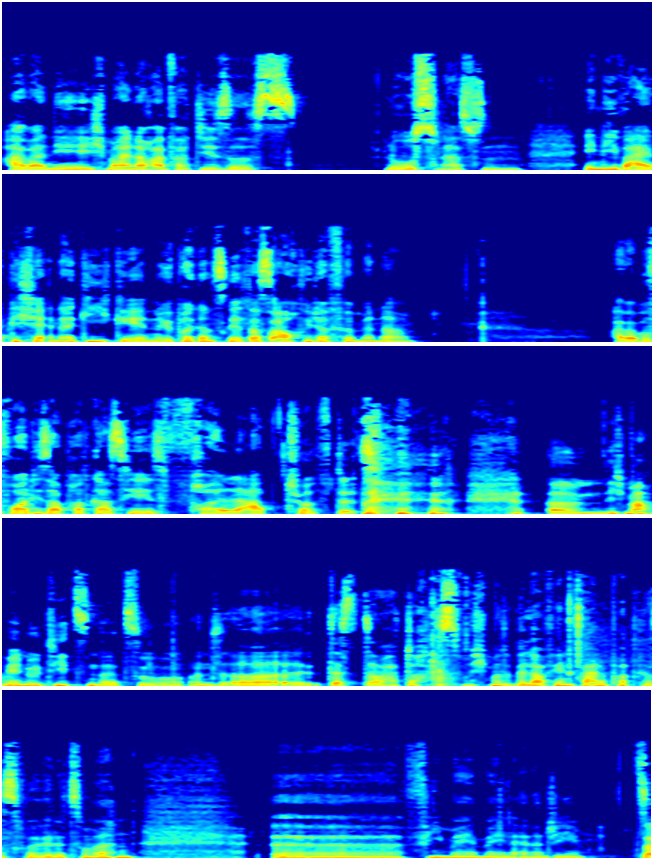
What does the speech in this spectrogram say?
aber nee, ich meine auch einfach dieses, loslassen, in die weibliche Energie gehen. Übrigens gilt das auch wieder für Männer. Aber bevor dieser Podcast hier jetzt voll abdriftet, ähm, ich mache mir Notizen dazu und äh, das, oh, doch, das, ich will auf jeden Fall eine Podcast-Folge dazu machen. Äh, Female Male Energy. So,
